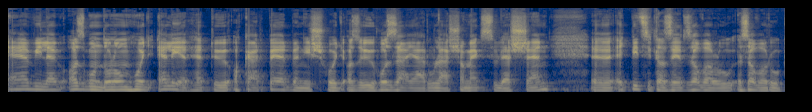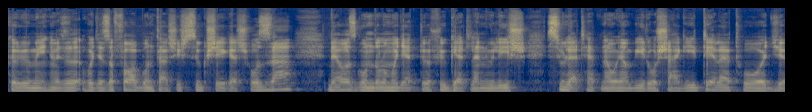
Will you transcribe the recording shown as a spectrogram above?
elvileg azt gondolom, hogy elérhető akár perben is, hogy az ő hozzájárulása megszülessen. Egy picit azért zavaró, zavaró körülmény, hogy ez, hogy ez a falbontás is szükséges hozzá, de azt gondolom, hogy ettől függetlenül is születhetne olyan bírósági ítélet, hogy,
